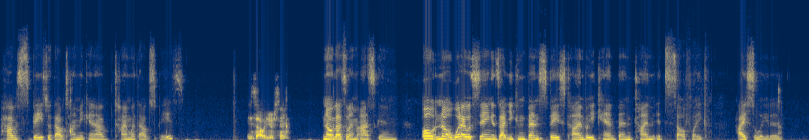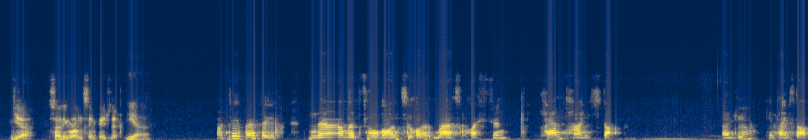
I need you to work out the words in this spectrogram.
have space without time you can't have time without space Is that what you're saying? no that's what i'm asking oh no what i was saying is that you can bend space time but you can't bend time itself like isolated Yeah. So I think we're on the same page there. yeah Okay, perfect. Now let's move on to our last question. Can time stop? Andrew, can time stop?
